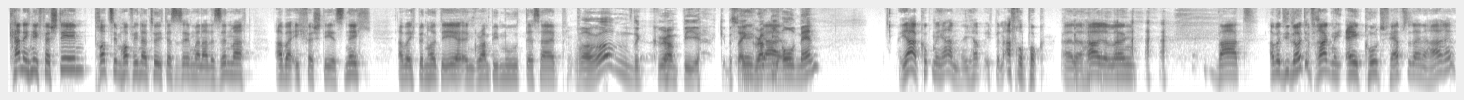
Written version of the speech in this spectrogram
kann ich nicht verstehen. Trotzdem hoffe ich natürlich, dass es irgendwann alles Sinn macht. Aber ich verstehe es nicht. Aber ich bin heute eher in Grumpy Mood, deshalb. Warum, the Grumpy? Bist du ein Egal. Grumpy Old Man? Ja, guck mich an. Ich, hab, ich bin Afropuck. Alter, Haare lang, Bart. Aber die Leute fragen mich, ey, Coach, färbst du deine Haare?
